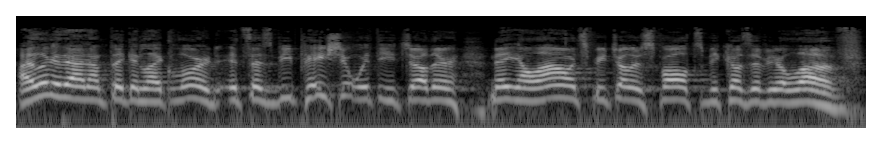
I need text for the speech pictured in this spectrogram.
I look at that and I'm thinking like, Lord, it says be patient with each other, making allowance for each other's faults because of your love.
